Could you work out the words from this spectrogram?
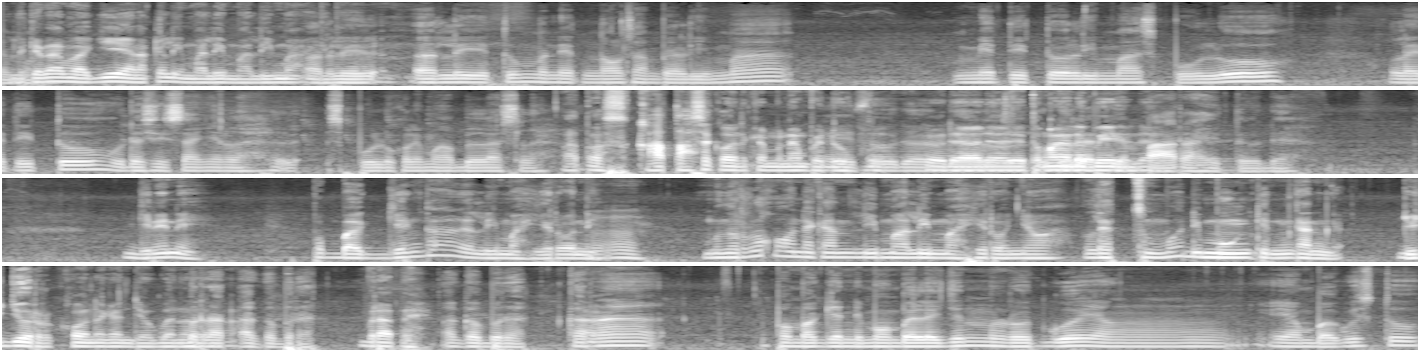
emang. kita bagi enaknya 555 early gitu. early itu menit 0 sampai 5 mid itu 5 10 late itu udah sisanya lah 10 ke 15 lah Atau ke atasnya kalau kita menang sampai Nah, 20. itu udah udah, udah udah game beda. parah itu udah Gini nih. Pembagian kan ada 5 hero nih. Mm-mm. Menurut lo kalau nekan 55 hero-nya late semua dimungkinkan nggak? Jujur kalau nekan jawaban berat agak berat berat ya. agak berat karena pembagian di Mobile Legend menurut gue yang yang bagus tuh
